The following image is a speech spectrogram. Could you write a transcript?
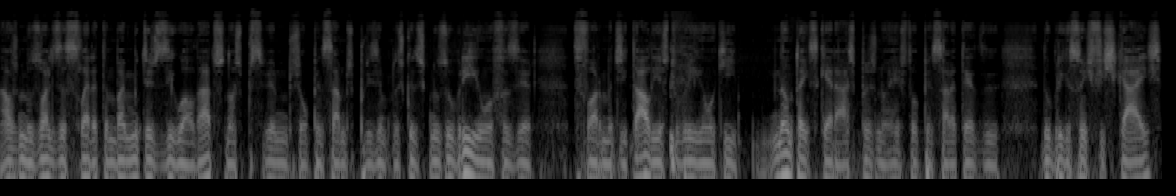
aos meus olhos, acelera também muitas desigualdades. Nós percebemos ou pensarmos, por exemplo, nas coisas que nos obrigam a fazer de forma digital, e este obrigam aqui não tem sequer aspas, não é? Estou a pensar até de, de obrigações fiscais.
